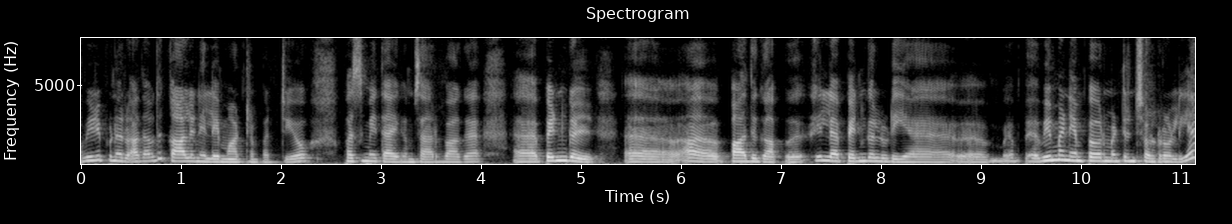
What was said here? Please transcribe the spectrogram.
விழிப்புணர்வு அதாவது காலநிலை மாற்றம் பற்றியோ பசுமை தாயகம் சார்பாக பெண்கள் பாதுகாப்பு இல்லை பெண்களுடைய விமன் எம்பவர்மெண்ட்டுன்னு சொல்கிறோம் இல்லையா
